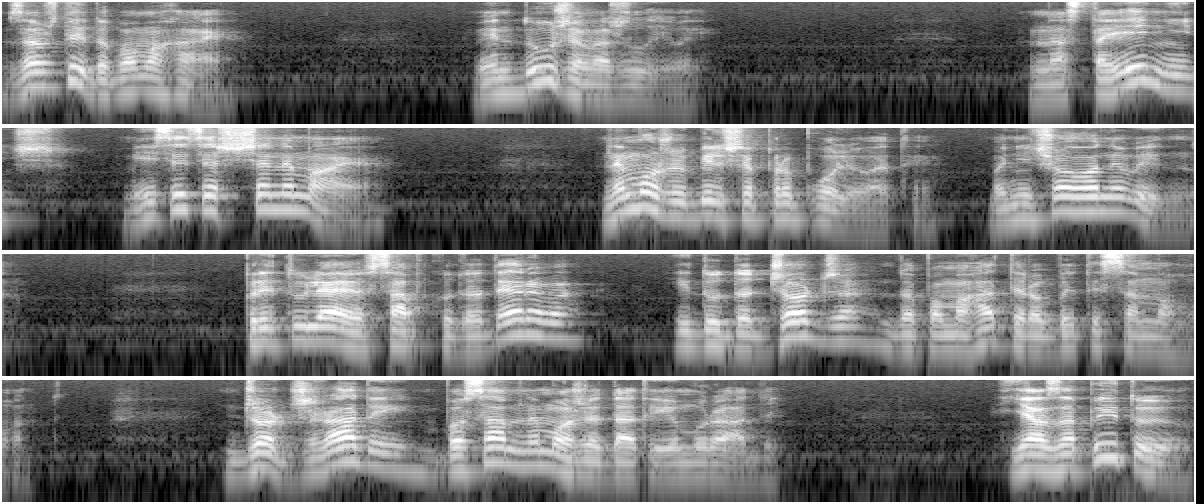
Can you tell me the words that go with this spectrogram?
Завжди допомагає. Він дуже важливий. Настає ніч, місяця ще немає. Не можу більше прополювати, бо нічого не видно. Притуляю сапку до дерева, іду до Джорджа допомагати робити самогон. Джордж радий, бо сам не може дати йому ради. Я запитую,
